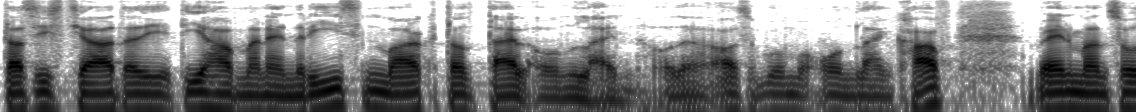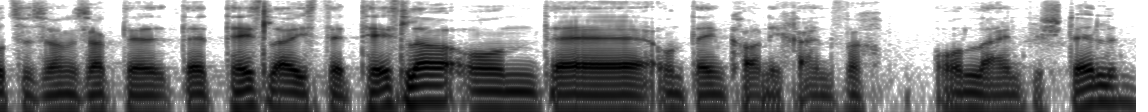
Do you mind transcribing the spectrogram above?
das ist ja, die, die haben einen riesen Marktanteil online, oder? Also wo man online kauft. Wenn man sozusagen sagt, der, der Tesla ist der Tesla und, äh, und den kann ich einfach online bestellen.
